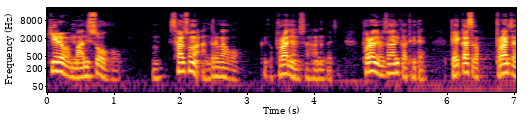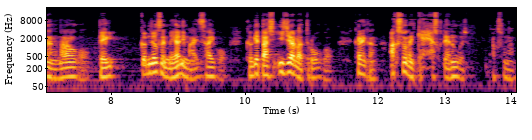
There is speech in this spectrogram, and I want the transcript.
기름은 많이 쏘고, 어? 산소는 안 들어가고, 그러니까 불안연소 하는 거지. 불안연소 하니까 어떻게 돼? 배가스가 불안전형 나오고, 배, 검정색 매연이 많이 쌓이고, 그게 다시 이지알라 들어오고, 그러니까 악순환이 계속 되는 거죠. 악순환.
